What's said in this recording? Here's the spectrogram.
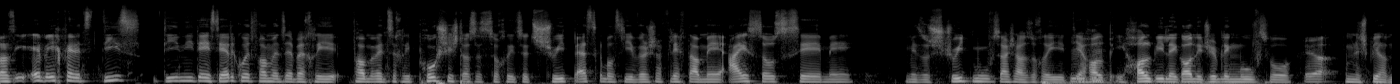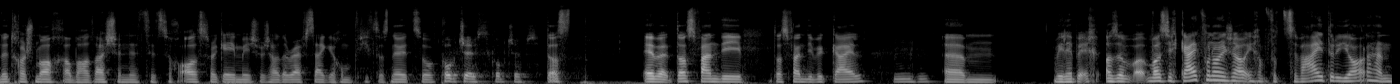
Was ich, eben, ich finde jetzt dies, deine Idee sehr gut, vor allem wenn es eben ein bisschen, vor allem wenn es ein bisschen push ist, dass es so ein bisschen so Street Basketball sein würdest du vielleicht auch mehr ISOs sehen, mehr, mehr so Street Moves, weißt du, auch so ein bisschen die Mhm. halb, halb illegale Dribbling Moves, die Ja. in einem Spiel halt nicht kannst machen, aber halt weißt du, wenn es jetzt so ein All-Star-Game ist, wirst du auch der Ref sagen, komm, pfiff das nicht so. Komm, James, komm, James. Das, eben, das fände ich, das fänd ich wirklich geil. Mhm. Ähm, weil eben ich, also wa- was ich geil gefunden habe, ist auch, ich habe vor zwei, drei Jahren haben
